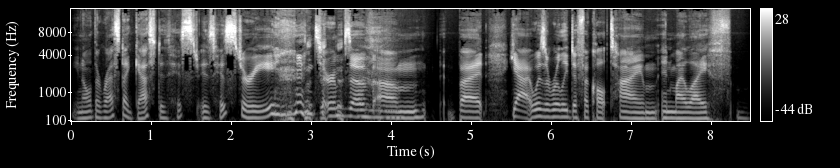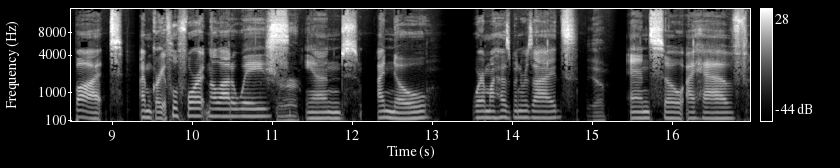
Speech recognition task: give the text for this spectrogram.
you know the rest, I guess, is his- is history in terms of. Um, but yeah, it was a really difficult time in my life, but I'm grateful for it in a lot of ways, Sure. and I know where my husband resides. yeah, And so I have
